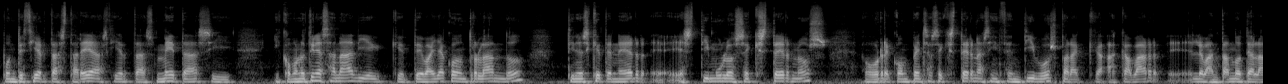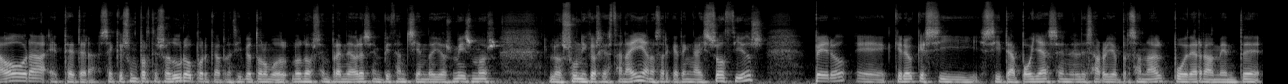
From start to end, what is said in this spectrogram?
ponte ciertas tareas, ciertas metas y, y como no tienes a nadie que te vaya controlando, tienes que tener eh, estímulos externos o recompensas externas, incentivos para acabar eh, levantándote a la hora, etcétera. Sé que es un proceso duro porque al principio todos los emprendedores empiezan siendo ellos mismos los únicos que están ahí, a no ser que tengáis socios, pero eh, creo que si, si, te apoyas en el desarrollo personal puedes realmente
